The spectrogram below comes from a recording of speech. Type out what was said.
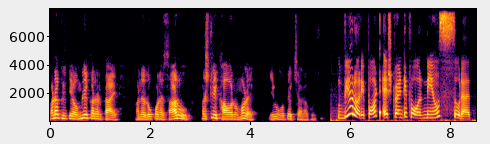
કડક રીતે અમલીકરણ થાય અને લોકોને સારું, અસલી ખાવાનું મળે એવી હું અપેક્ષા રાખું છું. Bureau report S twenty four news Surat.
